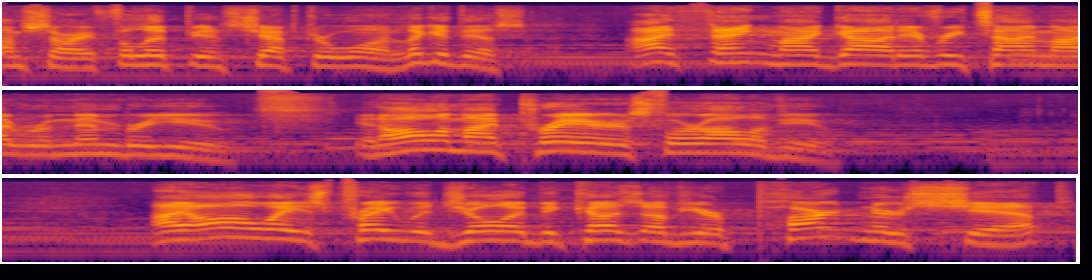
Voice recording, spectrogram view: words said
I'm sorry, Philippians chapter 1. Look at this. I thank my God every time I remember you in all of my prayers for all of you. I always pray with joy because of your partnership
